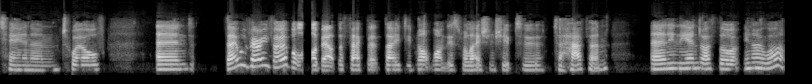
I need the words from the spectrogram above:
10 and 12. And they were very verbal about the fact that they did not want this relationship to, to happen. And in the end, I thought, you know what?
